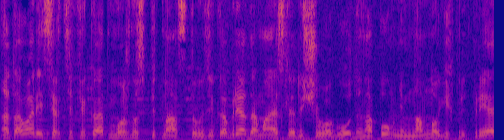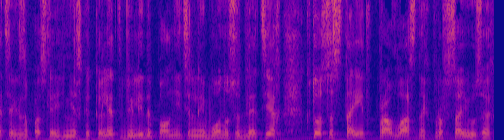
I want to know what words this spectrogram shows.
Отоварить сертификат можно с 15 декабря до мая следующего года. Напомним, на многих предприятиях за последние несколько лет ввели дополнительные бонусы для тех, кто состоит в провластных профсоюзах.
